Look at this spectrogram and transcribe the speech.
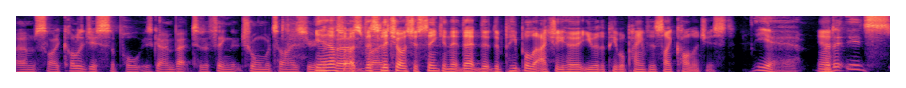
um, psychologist support is going back to the thing that traumatized you. in Yeah, the that's, what, that's literally. I was just thinking that, that the, the people that actually hurt you are the people paying for the psychologist. Yeah, Yeah. but it, it's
